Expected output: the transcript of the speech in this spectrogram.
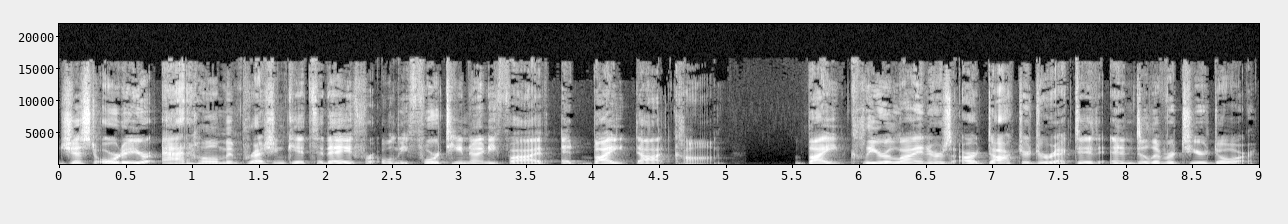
Just order your at home impression kit today for only $14.95 at Byte.com. Byte clear liners are doctor directed and delivered to your door.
